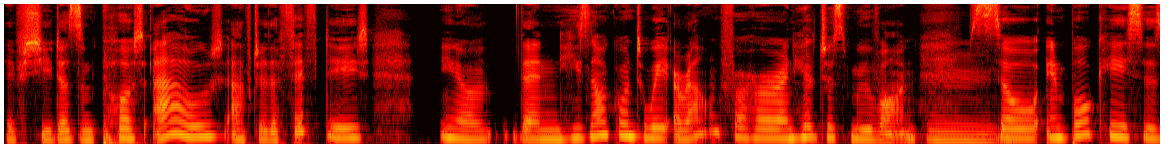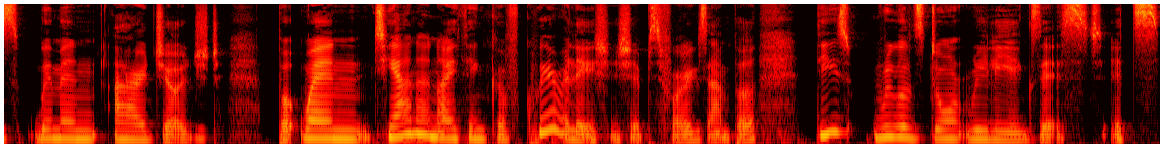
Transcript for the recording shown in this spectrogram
if she doesn't put out after the fifth date, you know, then he's not going to wait around for her and he'll just move on. So, in both cases, women are judged. But when Tiana and I think of queer relationships, for example, these rules don't really exist. It's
